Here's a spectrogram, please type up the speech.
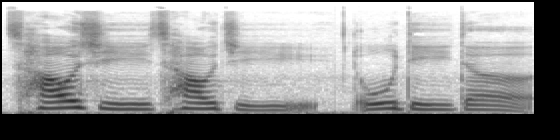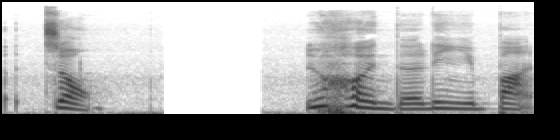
超级超级无敌的重。如果你的另一半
